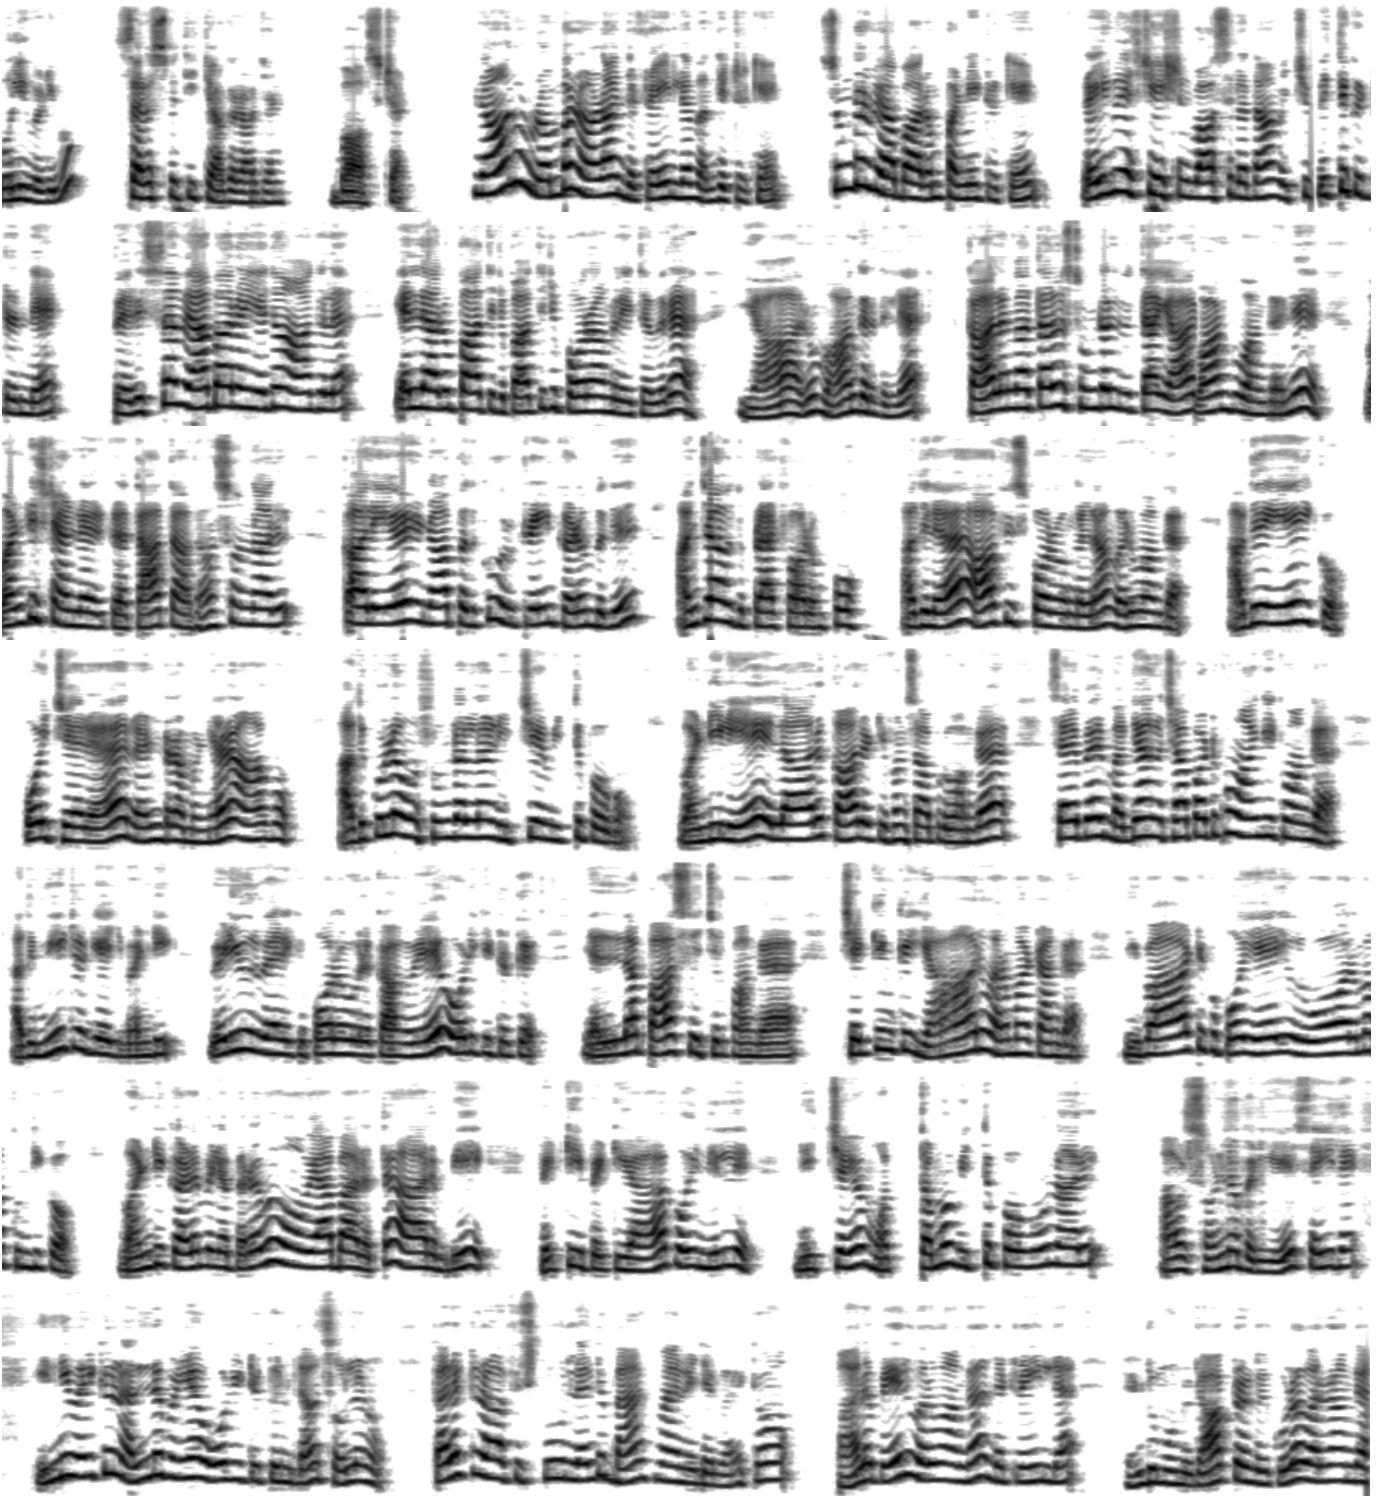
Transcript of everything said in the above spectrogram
ஒலிவடிவம் சரஸ்வதி தியாகராஜன் பாஸ்டன். நானும் ரொம்ப நாளா இந்த ட்ரெயின்ல வந்துட்டு இருக்கேன் சுண்டல் வியாபாரம் பண்ணிட்டு இருக்கேன் ரயில்வே ஸ்டேஷன் வாசல தான் வச்சு வித்துக்கிட்டு இருந்தேன். பெருசா வியாபாரம் எதுவும் ஆகலை. எல்லாரும் பார்த்துட்டு பார்த்துட்டு போறாங்களே தவிர யாரும் வாங்கறதில்ல. காலங்காத்தால சுண்டல் வித்தா யார் வாங்குவாங்கன்னு வண்டி ஸ்டாண்ட்ல இருக்கிற தாத்தா தான் சொன்னாரு. காலை ஏழு நாற்பதுக்கு ஒரு ட்ரெயின் கிளம்புது. அஞ்சாவது பிளாட்ஃபாரம் போ. அதுல ஆபீஸ் போறவங்கெல்லாம் வருவாங்க. அதுல ஏறிக்கோ. போய் சேர ரெண்டரை மணி நேரம் ஆகும். அதுக்குள்ள உன் சுண்டல்லாம் நிச்சயம் வித்து போகும். வண்டியிலேயே எல்லாரும் காலை டிஃபன் சாப்பிடுவாங்க. சில பேர் மத்தியான சாப்பாட்டுக்கும் வாங்கிக்குவாங்க. அது மீட்டர் கேஜ் வண்டி. வெளியூர் வேலைக்கு போகிறவங்களுக்காகவே ஓடிக்கிட்டு இருக்கு. எல்லாம் பாஸ் வச்சுருப்பாங்க. செக்கிங்க்கு யாரும் வரமாட்டாங்க. நீ பாட்டுக்கு போய் ஏறி ஒரு ஓரமாக குந்திக்கோ. வண்டி கிளம்பின பிறகு உன் வியாபாரத்தை ஆரம்பி. பெட்டி பெட்டியாக போய் நில்லு. நிச்சயம் மொத்தமும் விற்று போகும்னாரு. அவர் சொன்னபடியே செய்தேன். இன்னி வரைக்கும் நல்லபடியாக ஓடிட்டு இருக்குன்னு தான் சொல்லணும். கலெக்டர் ஆஃபீஸ் ஸ்கூல்லேருந்து பேங்க் மேனேஜர் வரைக்கும் பல பேர் வருவாங்க அந்த ட்ரெயினில். ரெண்டு மூணு டாக்டர்கள் கூட வர்றாங்க.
